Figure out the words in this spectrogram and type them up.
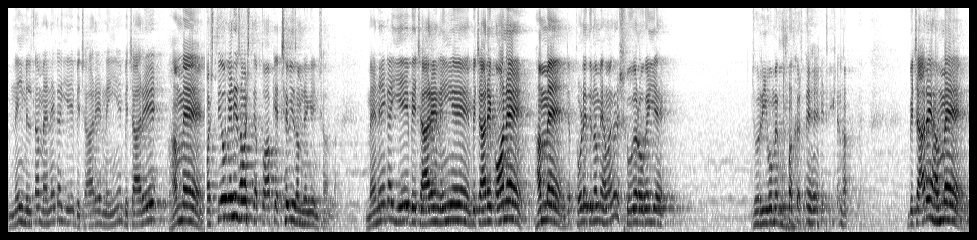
नहीं मिलता। मैंने कहा, ये बेचारे नहीं है, बेचारे हम हैं। समझते हो गए नहीं समझते? अब तो आपके अच्छे भी समझेंगे, इंशाल्लाह। मैंने कहा, ये बेचारे नहीं हैं, बेचारे कौन हैं? हम में जब थोड़े दिनों में हमारे शुगर हो गई है। जो रीवो में घुमा करते हैं, ठीक है ना? बेचारे हम में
